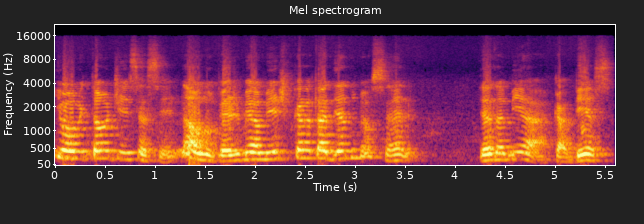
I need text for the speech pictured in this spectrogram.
E o homem então disse assim, não, não vejo minha mente porque ela está dentro do meu cérebro, dentro da minha cabeça.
